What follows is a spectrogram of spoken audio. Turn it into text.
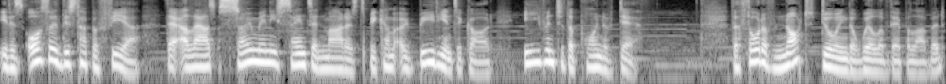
It is also this type of fear that allows so many saints and martyrs to become obedient to God, even to the point of death. The thought of not doing the will of their beloved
